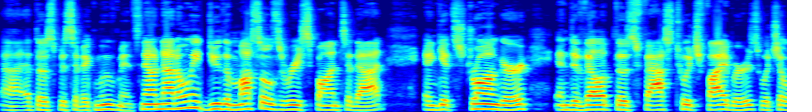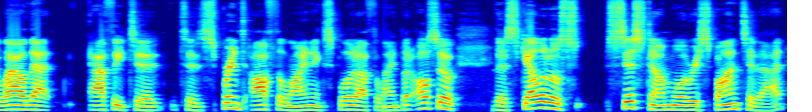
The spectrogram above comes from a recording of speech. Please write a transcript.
Uh, at those specific movements. Now, not only do the muscles respond to that and get stronger and develop those fast twitch fibers, which allow that athlete to to sprint off the line and explode off the line, but also the skeletal system will respond to that.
